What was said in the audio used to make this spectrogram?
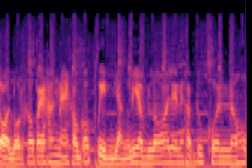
จอดรถเข้าไปข้างในเขาก็ปิดอย่างเรียบร้อยเลยนะครับ ทุกคนโอ้โห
